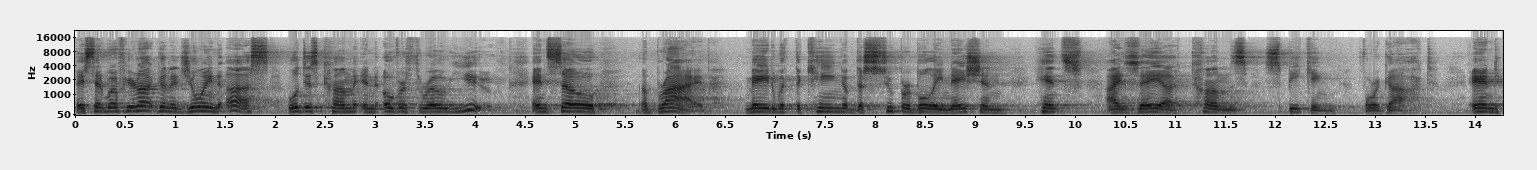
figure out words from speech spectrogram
they said, well, if you're not going to join us, we'll just come and overthrow you. And so a bribe made with the king of the super bully nation, hence Isaiah comes speaking for God. And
